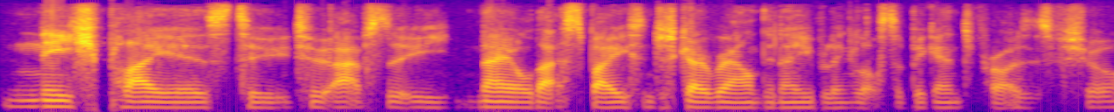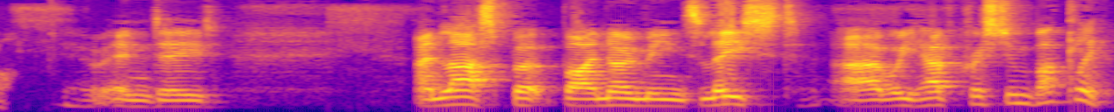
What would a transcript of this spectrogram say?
niche players to to absolutely nail that space and just go around enabling lots of big enterprises for sure. Yeah, indeed. And last but by no means least, uh, we have Christian Buckley.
